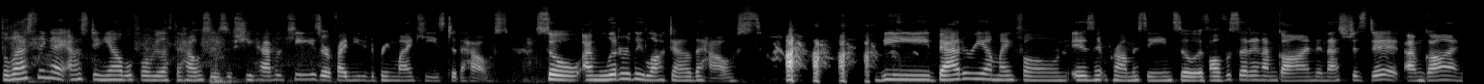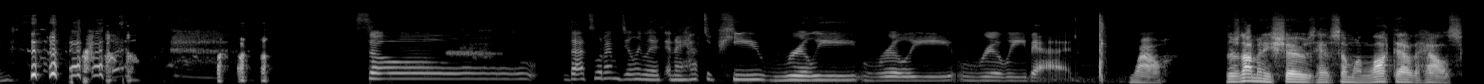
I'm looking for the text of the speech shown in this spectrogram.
the last thing I asked Danielle before we left the house is if she had her keys or if I needed to bring my keys to the house. So I'm literally locked out of the house. the battery on my phone isn't promising. So if all of a sudden I'm gone, then that's just it. I'm gone. so that's what I'm dealing with. And I have to pee really, really, really bad. Wow. There's not many shows have someone locked out of the house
